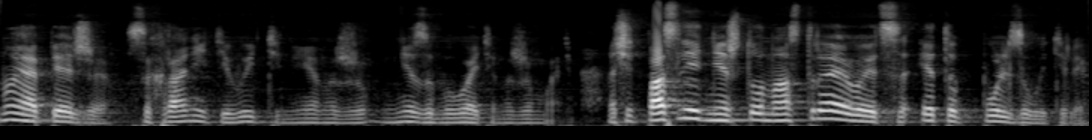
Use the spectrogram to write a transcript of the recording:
Ну и опять же, сохранить и выйти, не, нажим, не забывайте нажимать. Значит, последнее, что настраивается, это пользователи.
